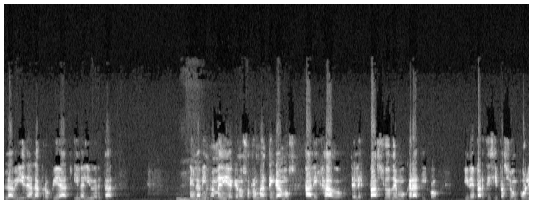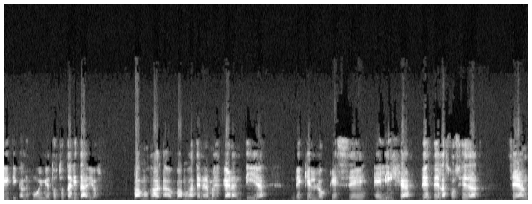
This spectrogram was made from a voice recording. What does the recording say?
la vida, la propiedad y la libertad. En la misma medida que nosotros mantengamos alejado del espacio democrático y de participación política los movimientos totalitarios, vamos a, vamos a tener más garantía de que lo que se elija desde la sociedad sean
